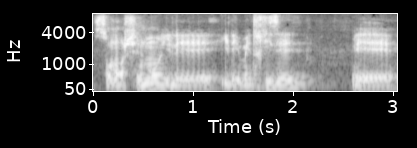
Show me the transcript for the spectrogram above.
Son enchaînement, il est, il est maîtrisé. Et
